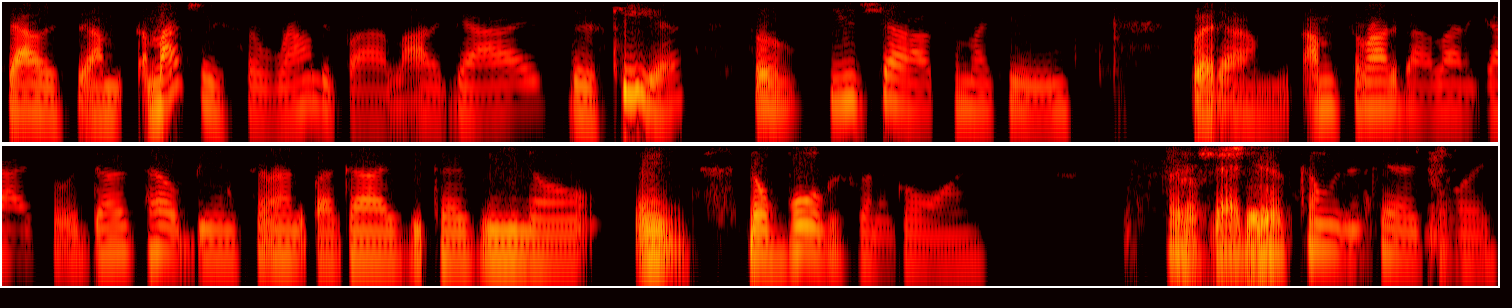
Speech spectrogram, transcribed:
stylist, I'm, I'm actually surrounded by a lot of guys. There's Kia, so huge shout out to my team. But um, I'm surrounded by a lot of guys, so it does help being surrounded by guys because you know, and no bull is going to go on. But That's that does up. come with the territory.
